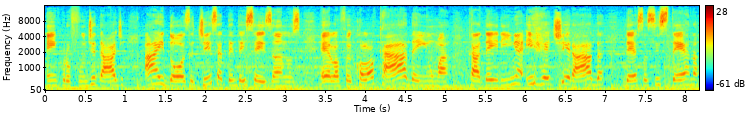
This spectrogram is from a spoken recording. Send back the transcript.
em profundidade, a idosa de 76 anos, ela foi colocada em uma cadeirinha e retirada dessa cisterna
